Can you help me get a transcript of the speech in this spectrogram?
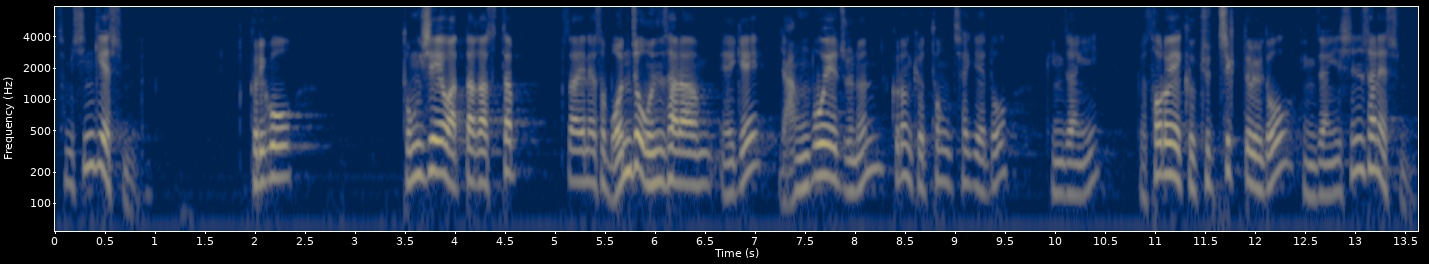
참 신기했습니다. 그리고 동시에 왔다가 스탑 사인에서 먼저 온 사람에게 양보해 주는 그런 교통 체계도 굉장히 서로의 그 규칙들도 굉장히 신선했습니다.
